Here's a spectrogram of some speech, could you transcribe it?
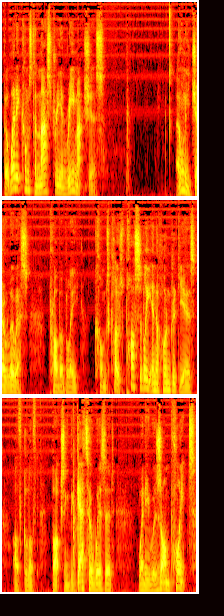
But when it comes to mastery in rematches, only Joe Louis probably comes close, possibly in a hundred years of gloved boxing. The ghetto wizard, when he was on point,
